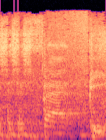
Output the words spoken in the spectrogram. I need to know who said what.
Speaker 1: This is Fat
